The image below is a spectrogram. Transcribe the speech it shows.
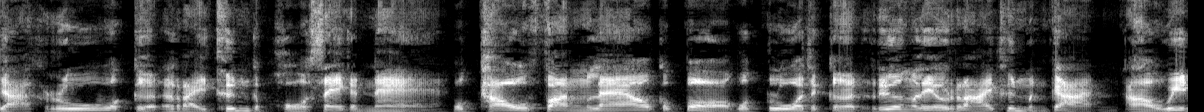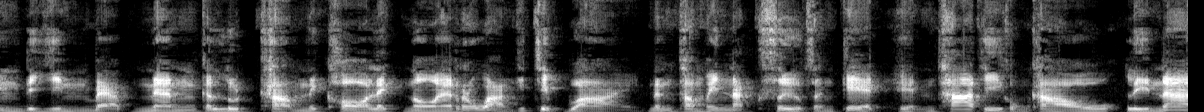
อยากรู้ว่าเกิดอะไรขึ้นกับโฮเซ่กันแน่พวกเขาฟังแล้วก็บอกว่ากลัวจะเกิดเรื่องเลวร้ายขึ้นเหมือนกันอาวินได้ยินแบบนั้นก็หลุดขำในคอเล็กน้อยระหว่างที่จิบไวน์นั่นทำให้นักสืบสังเกตเห็นท่าทีของเขาลีน่า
